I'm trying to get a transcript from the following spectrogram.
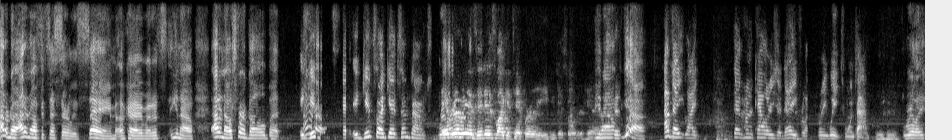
I don't know i don't know if it's necessarily the same okay but it's you know i don't know it's for a goal but It gets know. it gets like that sometimes. It really is. It is like a temporary eating disorder. Yeah. You know, yeah. I've ate like 700 calories a day for like three weeks one time. Mm-hmm. Really?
